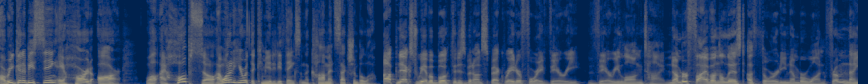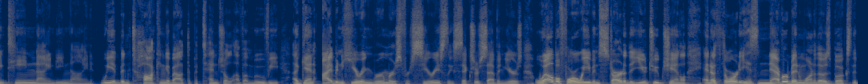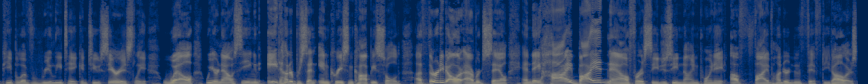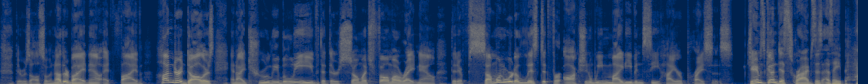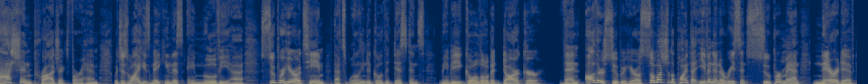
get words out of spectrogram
Are we going to be seeing a hard R? Well, I hope so. I want to hear what the community thinks in the comment section below. Up next, we have a book that has been on Spec Radar for a very, very long time. Number five on the list, Authority Number One from 1999. We have been talking about the potential of a movie. Again, I've been hearing rumors for seriously six or seven years, well before we even started the YouTube channel, and Authority has never been one of those books that people have really taken too seriously. Well, we are now seeing an 800% increase in copies sold. A $30 average sale, and a high buy it now for a CGC 9.8 of $550. There was also another buy it now at $500, and I truly believe that there's so much FOMO right now that if someone were to list it for auction, we might even see higher prices. James Gunn describes this as a passion project for him, which is why he's making this a movie, a superhero team that's willing to go the distance, maybe go a little bit darker than other superheroes, so much to the point that even in a recent Superman narrative,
